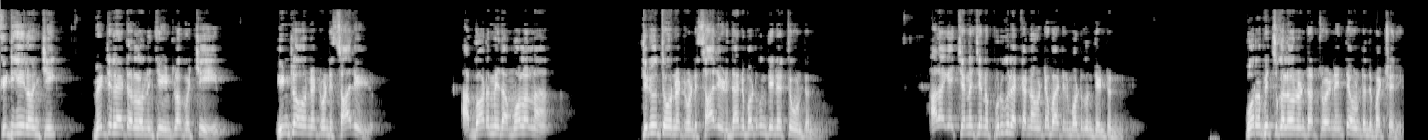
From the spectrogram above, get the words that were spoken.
కిటికీలోంచి వెంటిలేటర్లో నుంచి ఇంట్లోకి వచ్చి ఇంట్లో ఉన్నటువంటి సాలిళ్ళు ఆ గోడ మీద మూలన తిరుగుతూ ఉన్నటువంటి సాలిడ్ దాన్ని పట్టుకుని తినేస్తూ ఉంటుంది. అలాగే చిన్న చిన్న పురుగులు ఎక్కడన్నా ఉంటే వాటిని పట్టుకుని తింటుంది. ఊరపిచ్చుకలోని ఉంటారు చూడండి అంతే ఉంటుంది పక్షి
